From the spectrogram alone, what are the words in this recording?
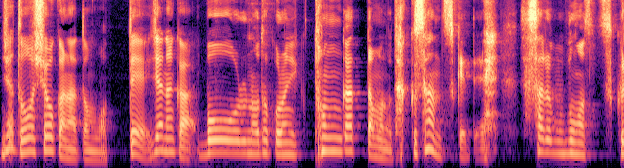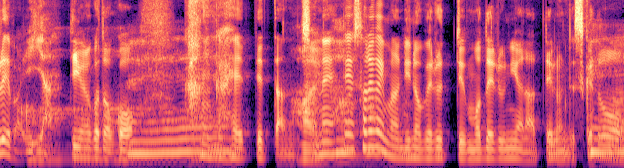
じゃあどうしようかなと思って、じゃあなんかボールのところにとんがったものをたくさんつけて刺さる部分を作ればいいやんっていうようなことをこうへ考ーえてたんですよね。はい。で、それが今のリノベルっていうモデルにはなってるんですけど、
